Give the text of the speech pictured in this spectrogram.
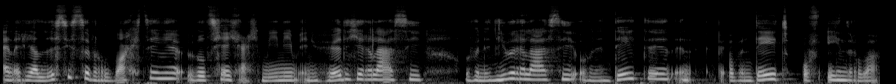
en realistische verwachtingen wilt jij graag meenemen in je huidige relatie, of in een nieuwe relatie, of in een date, in, op een date of eender wat?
